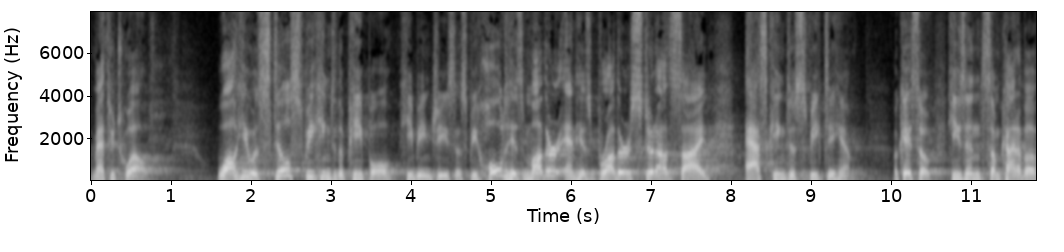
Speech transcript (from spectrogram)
Matthew 12. While he was still speaking to the people, he being Jesus, behold, his mother and his brothers stood outside asking to speak to him. Okay, so he's in some kind of a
